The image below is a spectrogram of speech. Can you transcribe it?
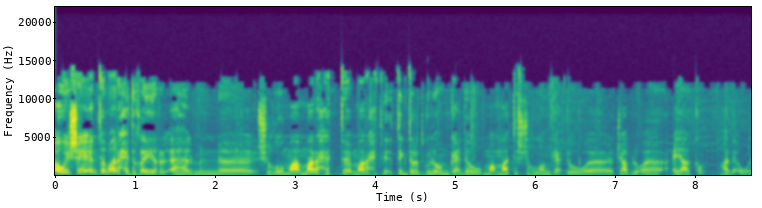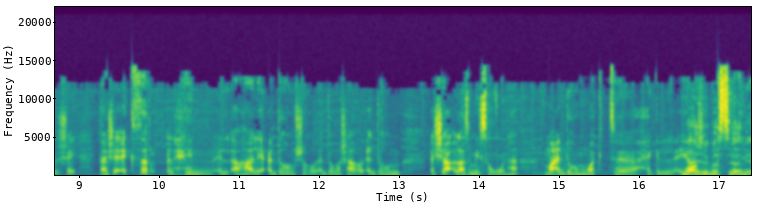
أول شيء أنت ما راح تغير الأهل من آه، شغل ما ما راح ما راح تقدر تقول لهم قعدوا ما, ما تشتغلون قعدوا آه، جابوا آه، عيالكم. هذا أول شيء. ثاني شيء أكثر الحين الأهالي عندهم شغل عندهم مشاغل عندهم أشياء لازم يسوونها. ما عندهم وقت حق العيال. ماشي بس يعني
